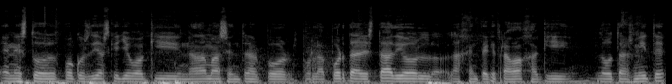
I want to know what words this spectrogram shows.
En estos pocos días que llevo aquí, nada más entrar por, por la puerta del estadio, la, gente que trabaja aquí lo transmite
